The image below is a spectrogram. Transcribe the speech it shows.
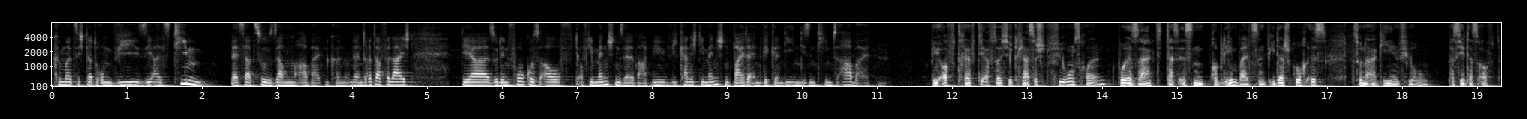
kümmert sich darum, wie sie als Team besser zusammenarbeiten können. Und ein dritter vielleicht, der so den Fokus auf, auf die Menschen selber hat. Wie, wie kann ich die Menschen weiterentwickeln, die in diesen Teams arbeiten? Wie oft trefft ihr auf solche klassischen Führungsrollen, wo ihr sagt, das ist ein Problem, weil es ein Widerspruch ist zu einer agilen Führung? Passiert das oft?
